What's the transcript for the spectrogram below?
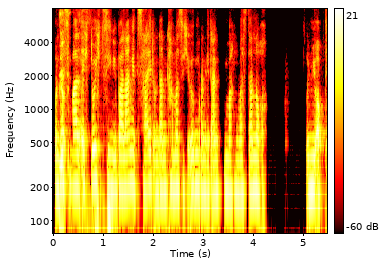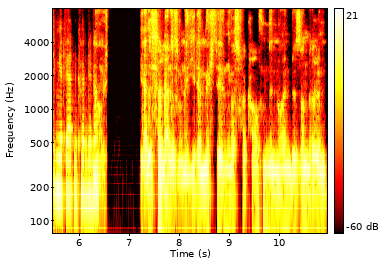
und ja. das mal echt durchziehen über lange Zeit und dann kann man sich irgendwann Gedanken machen, was dann noch irgendwie optimiert werden könnte. Ne? Ja, das ist ja leider so. Ne? Jeder möchte irgendwas verkaufen, einen neuen besonderen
